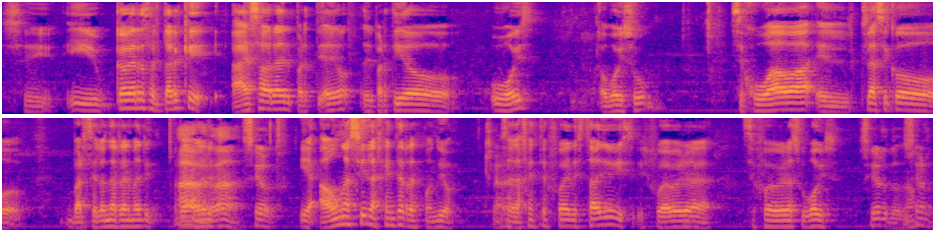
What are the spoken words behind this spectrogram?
Sí. Y cabe resaltar que a esa hora del partido, del partido U-Boys, o Boys U, se jugaba el clásico Barcelona-Real Madrid. Ah, Madrid. verdad, cierto. Y aún así la gente respondió. Claro. O sea, la gente fue al estadio y se fue a ver a, se fue a, ver a su Boys. Cierto, cierto.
